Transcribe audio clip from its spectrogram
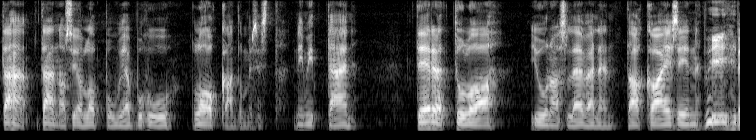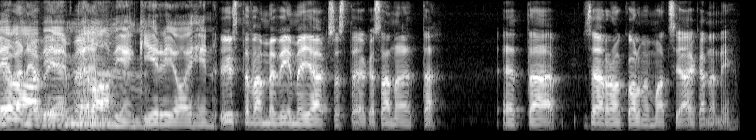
tähän, tämän osion loppuun vielä puhua loukkaantumisesta. Nimittäin tervetuloa Juunas Levenen takaisin Vihdoin pelaavien, pelaavien kirjoihin. Ystävämme viime jaksosta, joka sanoi, että, että seuraavan kolmen matsin aikana, niin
